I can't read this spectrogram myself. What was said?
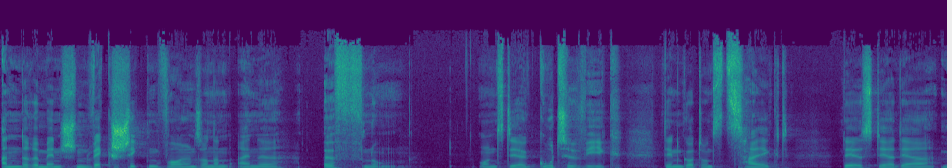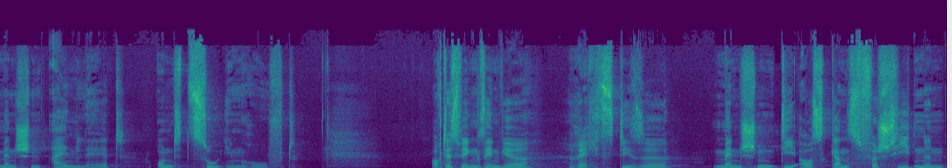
andere Menschen wegschicken wollen, sondern eine Öffnung, und der gute Weg, den Gott uns zeigt, der ist der, der Menschen einlädt und zu ihm ruft. Auch deswegen sehen wir rechts diese Menschen, die aus ganz verschiedenen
